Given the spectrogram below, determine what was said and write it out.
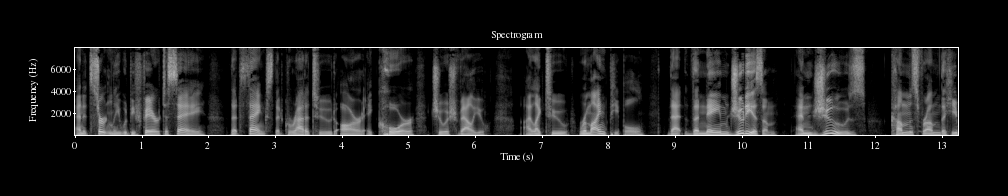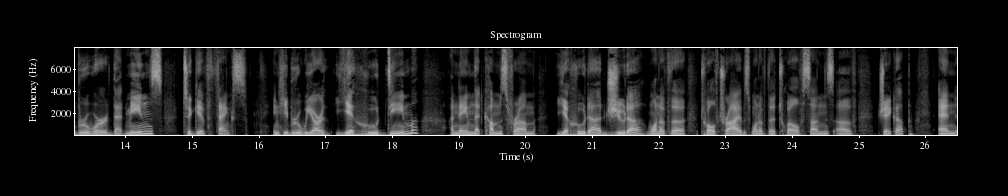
And it certainly would be fair to say that thanks, that gratitude are a core Jewish value. I like to remind people that the name Judaism and Jews comes from the Hebrew word that means to give thanks. In Hebrew, we are Yehudim, a name that comes from Yehuda, Judah, one of the 12 tribes, one of the 12 sons of Jacob. And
